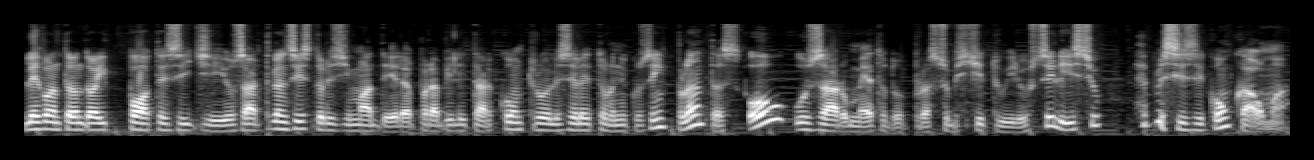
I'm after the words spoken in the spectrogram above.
levantando a hipótese de usar transistores de madeira para habilitar controles eletrônicos em plantas ou usar o método para substituir o silício, é preciso ir com calma.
